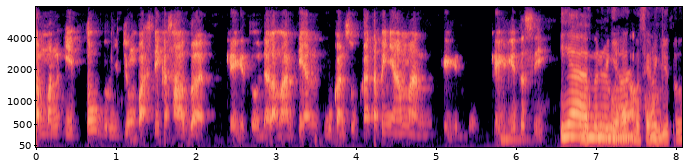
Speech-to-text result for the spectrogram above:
temen itu berujung pasti ke sahabat kayak gitu. Dalam artian bukan suka tapi nyaman kayak gitu. Kayak gitu sih. Iya benar ya, gitu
